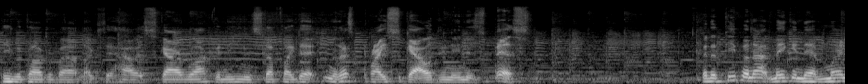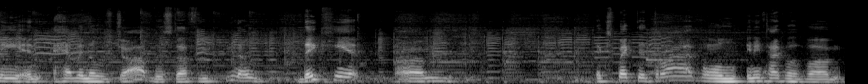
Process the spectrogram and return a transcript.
people talk about, like I said, how it's skyrocketing and stuff like that. You know, that's price gouging in its best. But if people are not making that money and having those jobs and stuff, you, you know, they can't um, expect to thrive on any type of um,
